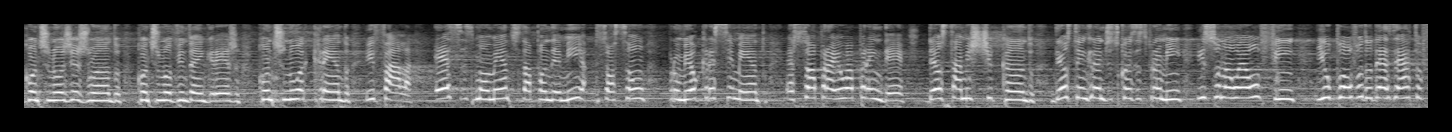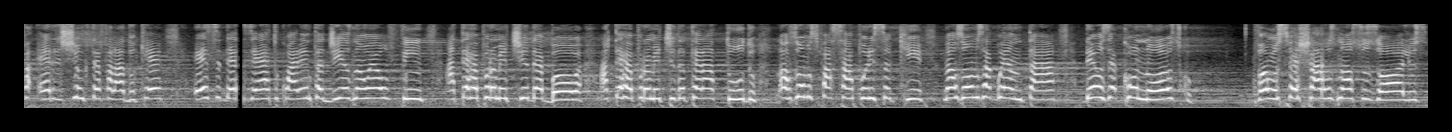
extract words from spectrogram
continua jejuando, continua vindo à igreja, continua crendo e fala: esses momentos da pandemia só são para o meu crescimento, é só para eu aprender. Deus está me esticando, Deus tem grandes coisas para mim. Isso não é o fim. E o povo do deserto, eles tinham que ter falado o quê? Esse deserto, 40 dias não é o fim. A terra prometida é boa, a terra prometida terá tudo. Nós vamos passar por isso aqui nós vamos aguentar, Deus é conosco. Vamos fechar os nossos olhos,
